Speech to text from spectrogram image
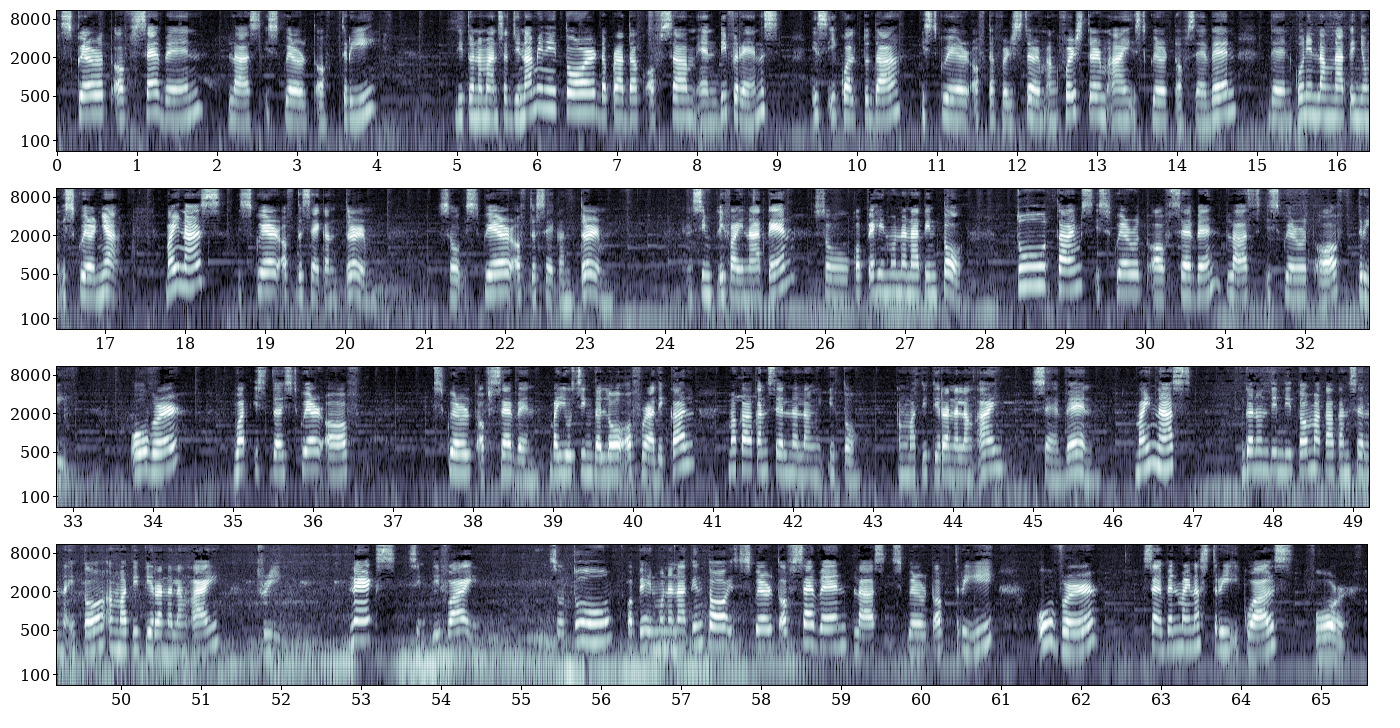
square root of 7 plus square root of 3. Dito naman sa denominator, the product of sum and difference is equal to the square of the first term. Ang first term ay square root of 7. Then, kunin lang natin yung square niya. Minus square of the second term. So, square of the second term. And simplify natin. So, kopyahin muna natin to. 2 times square root of 7 plus square root of 3 over what is the square of square root of 7. By using the law of radical, makakancel na lang ito. Ang matitira na lang ay 7. Minus, ganun din dito, makakancel na ito. Ang matitira na lang ay 3. Next, simplify. So, 2, kopyahin muna natin to, is square root of 7 plus square root of 3 over 7 minus 3 equals 4.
